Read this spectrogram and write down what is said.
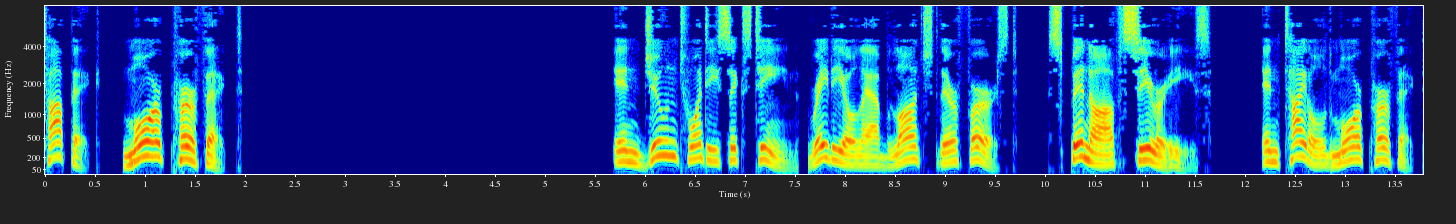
Topic: More perfect. In June 2016, Radiolab launched their first spin-off series entitled More Perfect.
